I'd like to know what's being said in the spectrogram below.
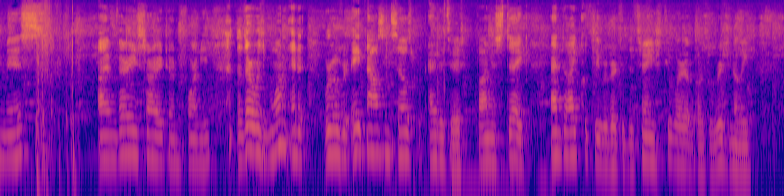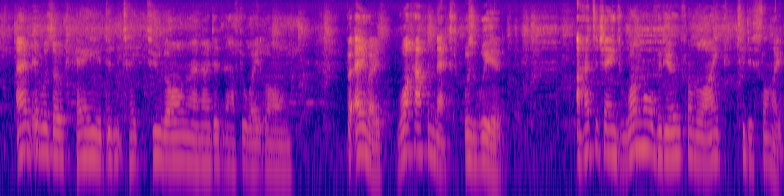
Miss, I'm very sorry to inform you that there was one edit where over 8,000 cells were edited by mistake, and I quickly reverted the change to where it was originally. And it was okay, it didn't take too long, and I didn't have to wait long. But anyways, what happened next was weird. I had to change one more video from like to dislike,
